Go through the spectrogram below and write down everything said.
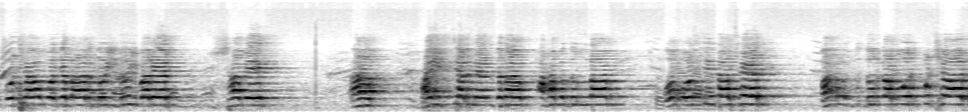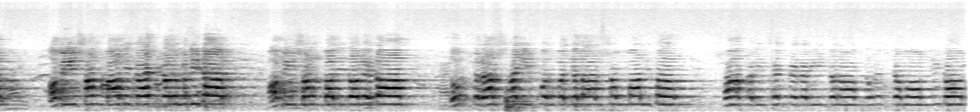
কোঠা উপজেলার দুই দুইবারের সাবেক ভাইস চেয়ারম্যান জনাব আহমদুল্লাহ উপস্থিত আছেন দুর্গাপুর পুষার অবিসংবাদিত একজন লিডার অবিসংবাদিত নেতা রাজশাহী পূর্ব জেলার সম্মানিত সহকারী সেক্রেটারি জনাব নুরুজ্জামান নিগম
